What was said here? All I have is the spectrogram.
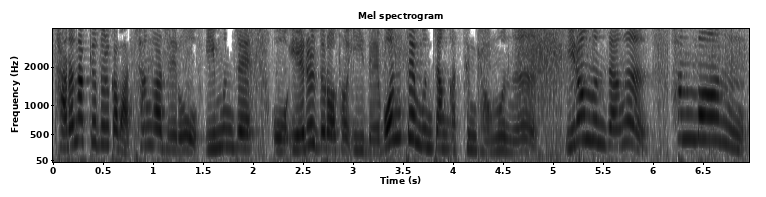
다른 학교들과 마찬가지로 이 문제 어, 예를 들어서 이 네 번째 문장 같은 경우는 이런 문장은 한번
